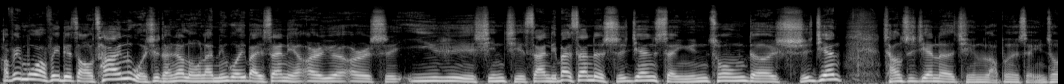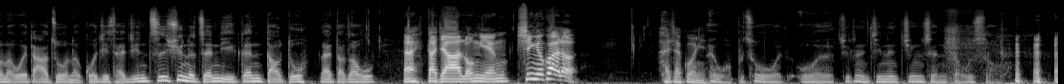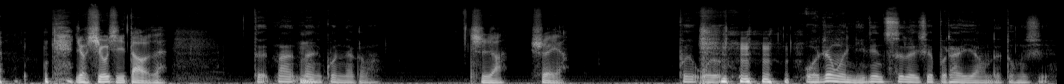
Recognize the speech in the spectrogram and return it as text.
阿飞莫飞的早餐，我是谭家龙。来，民国一百三年二月二十一日星期三，礼拜三的时间，沈云聪的时间，长时间呢，请老朋友沈云聪呢为大家做呢国际财经资讯的整理跟导读，来打招呼。哎，大家龙年新年快乐！还在过年？哎，我不错，我我觉得你今天精神抖擞，有休息到的。对，那那你过年在干嘛？吃啊，睡啊。不是我，我认为你一定吃了一些不太一样的东西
